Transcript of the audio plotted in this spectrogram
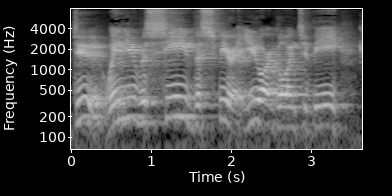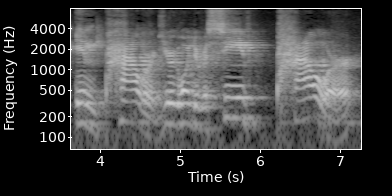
do, when you receive the Spirit, you are going to be empowered. You're going to receive power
